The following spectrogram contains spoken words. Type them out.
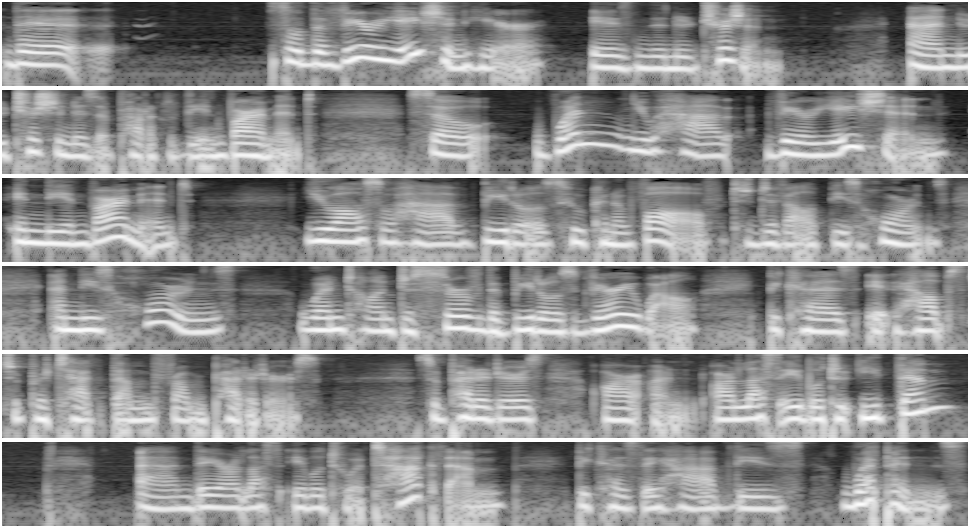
the so the variation here is the nutrition. And nutrition is a product of the environment. So when you have variation in the environment, you also have beetles who can evolve to develop these horns. And these horns went on to serve the beetles very well because it helps to protect them from predators. So predators are, are less able to eat them and they are less able to attack them because they have these weapons.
